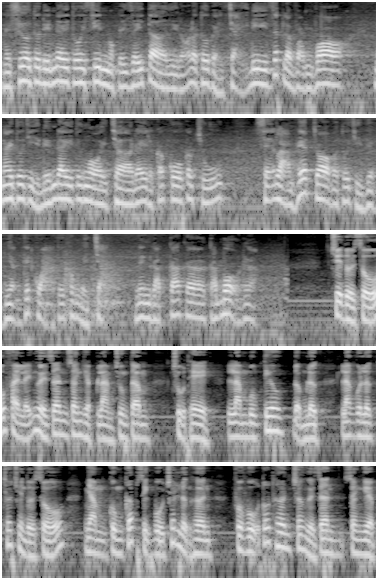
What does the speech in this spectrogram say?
Ngày xưa tôi đến đây tôi xin một cái giấy tờ gì đó là tôi phải chạy đi rất là vòng vo. Nay tôi chỉ đến đây tôi ngồi chờ đây là các cô các chú sẽ làm hết cho và tôi chỉ việc nhận kết quả tôi không phải chạy lên gặp các à, cán bộ nữa. Chuyển đổi số phải lấy người dân doanh nghiệp làm trung tâm, chủ thể, làm mục tiêu, động lực, là nguồn lực cho chuyển đổi số nhằm cung cấp dịch vụ chất lượng hơn, phục vụ tốt hơn cho người dân, doanh nghiệp,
